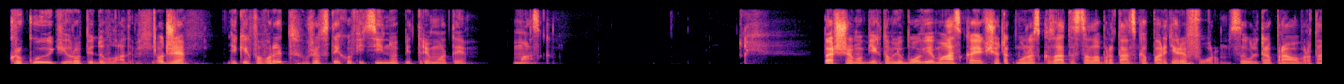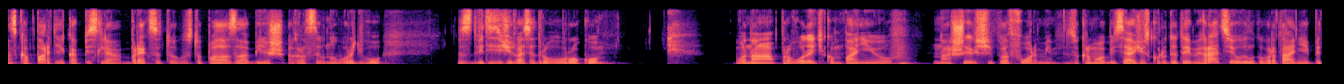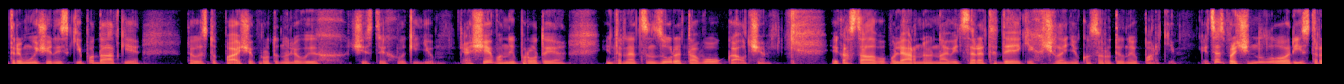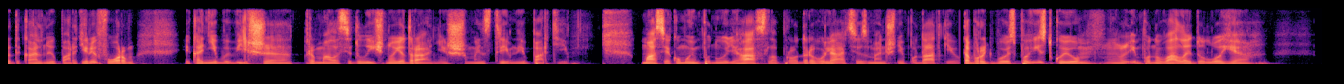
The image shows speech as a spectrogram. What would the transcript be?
крокують Європі до влади. Отже, який фаворит вже встиг офіційно підтримувати Маск. Першим об'єктом любові Маска, якщо так можна сказати, стала британська партія реформ. Це ультраправа британська партія, яка після Брекситу виступала за більш агресивну боротьбу з 2022 року. Вона проводить кампанію на ширшій платформі, зокрема обіцяючи скоротити імміграцію у Великобританії, підтримуючи низькі податки та виступаючи проти нульових чистих викидів. А ще вони проти інтернет-цензури та воукалчі, яка стала популярною навіть серед деяких членів консервативної партії. І це спричинило ріст радикальної партії реформ, яка ніби більше трималася ідеологічного ядра, ніж мейнстрімної партії. Мас, якому імпонують гасла про дерегуляцію, зменшення податків та боротьбою з повісткою, імпонувала ідеологія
